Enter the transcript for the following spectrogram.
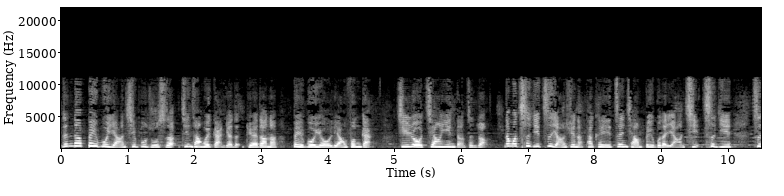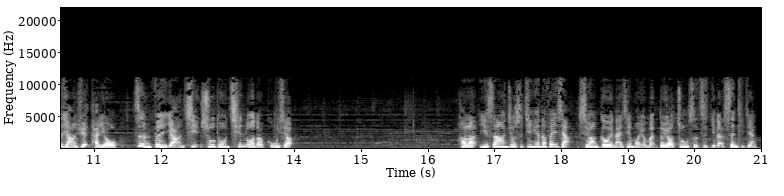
人的背部阳气不足时，经常会感觉的觉得呢背部有凉风感、肌肉僵硬等症状。那么刺激至阳穴呢，它可以增强背部的阳气，刺激至阳穴，它有振奋阳气、疏通经络的功效。好了，以上就是今天的分享，希望各位男性朋友们都要重视自己的身体健康。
